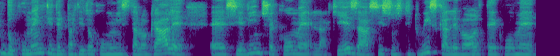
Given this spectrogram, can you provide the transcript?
documenti del Partito Comunista locale eh, si evince come la Chiesa si sostituisca alle volte come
